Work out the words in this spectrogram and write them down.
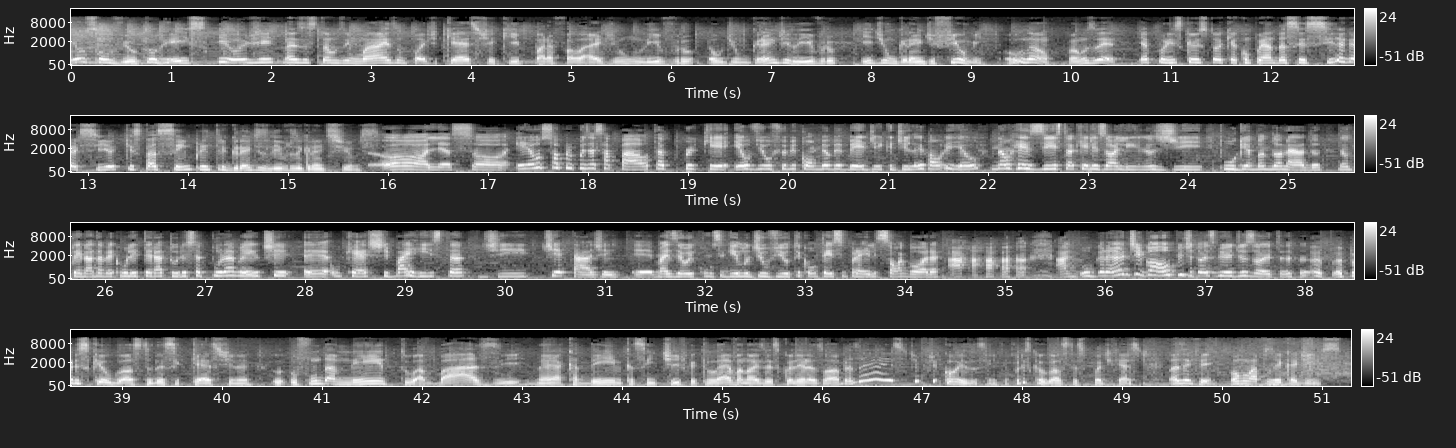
Eu sou o Vilto Reis e hoje nós estamos em mais um podcast aqui para falar de um livro, ou de um grande livro e de um grande filme. Ou não, vamos ver. E é por isso que eu estou aqui acompanhado da Cecília Garcia, que está sempre entre grandes livros e grandes filmes. Olha só, eu só propus essa pauta porque eu vi o filme com o meu bebê Jake Gyllenhaal e eu não resisto àqueles olhinhos de pug abandonado. Não tem nada a ver com literatura, isso é puramente é, um cast bairrista de de tietagem. É, mas eu consegui iludir o Vilto e contei isso pra ele só agora. o grande golpe de 2018. É, é, por isso que eu gosto desse cast, né? O, o, fundamento, a base né, acadêmica, científica que leva nós a escolher as obras é esse tipo de coisa, assim. É por isso que eu gosto desse podcast. Mas enfim, vamos lá pros recadinhos.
